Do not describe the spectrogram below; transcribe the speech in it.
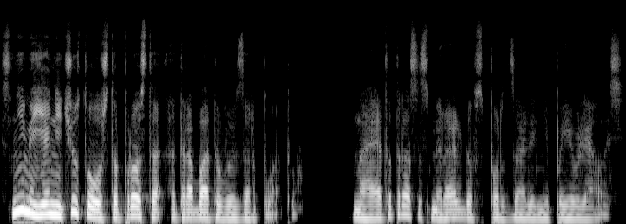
С ними я не чувствовал, что просто отрабатываю зарплату. На этот раз Эсмеральда в спортзале не появлялась.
